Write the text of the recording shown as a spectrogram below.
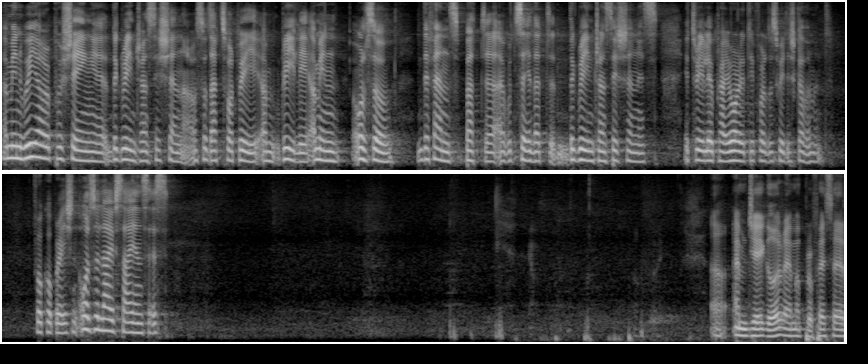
I mean, we are pushing the green transition now, so that's what we um, really, I mean, also defense, but uh, I would say that uh, the green transition is, it's really a priority for the Swedish government for cooperation. Also life sciences. Uh, I'm Jay Gore. I'm a professor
